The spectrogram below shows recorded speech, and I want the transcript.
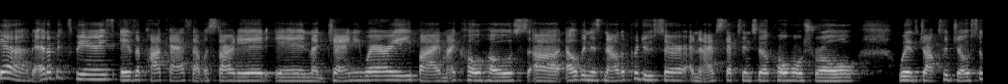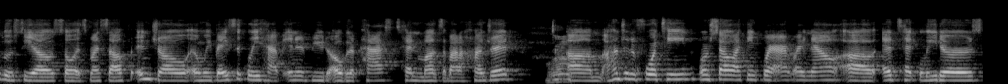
Yeah, the EdUp Experience is a podcast that was started in like January by my co-host. Uh, Elvin is now the producer, and I've stepped into a co-host role with Dr. Joe Sallustio. So it's myself and Joe, and we basically have interviewed over the past 10 months about 100, wow. um, 114 or so, I think we're at right now, uh, ed tech leaders,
